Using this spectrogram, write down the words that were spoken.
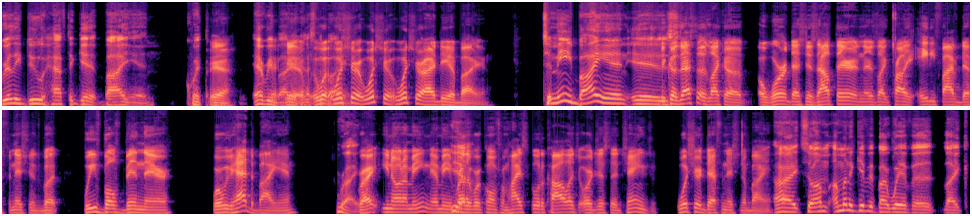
really do have to get buy-in quickly. yeah, Everybody. yeah. What, what's your what's your what's your idea of buy-in? To me, buy-in is because that's a, like a, a word that's just out there and there's like probably 85 definitions but we've both been there where we've had to buy in right. right you know what i mean i mean Yeah. whether we're going from high school to college or just a change what's your definition of buy-in All right. So I'm I'm gonna give it by way of a like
